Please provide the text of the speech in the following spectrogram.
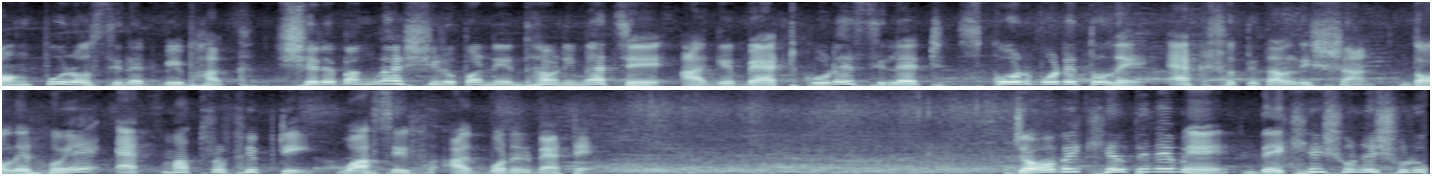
রংপুর ও সিলেট বিভাগ। শেরে বাংলার শিরোপা নির্ধারণী ম্যাচে আগে ব্যাট করে সিলেট স্কোর বোর্ডে তোলে একশো তেতাল্লিশ রান। দলের হয়ে একমাত্র ফিফটি ওয়াসিফ আকবরের ব্যাটে। জবাবে খেলতে নেমে দেখে শুনে শুরু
